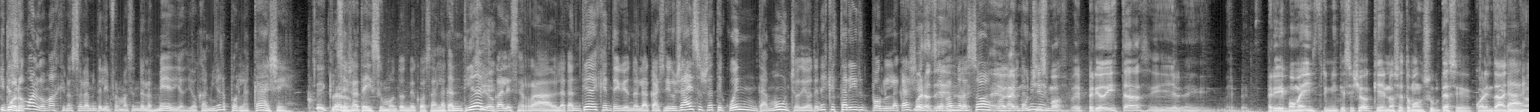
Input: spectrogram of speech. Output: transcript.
Y te Bueno. sumo algo más que no solamente la información de los medios, digo, caminar por la calle. Sí, O sea, ya te dice un montón de cosas. La cantidad de Sí. locales cerrados, la cantidad de gente viviendo en la calle. Digo, ya eso ya te cuenta mucho. Digo, tenés que estar ir por la calle Bueno, cerrando te- los ojos. Hay, muchísimos eh, periodistas y el, el- el periodismo mainstream y qué sé yo que no se toma un subte hace 40 años, Claro.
